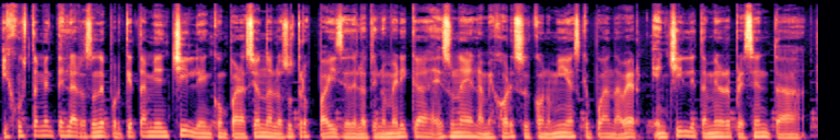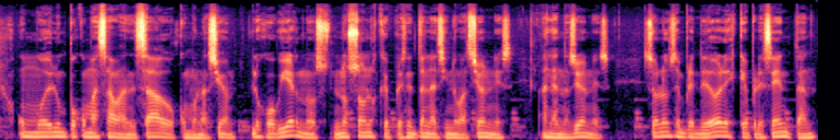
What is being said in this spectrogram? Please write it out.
Y justamente es la razón de por qué también Chile, en comparación a los otros países de Latinoamérica, es una de las mejores economías que puedan haber. En Chile también representa un modelo un poco más avanzado como nación. Los gobiernos no son los que presentan las innovaciones a las naciones, son los emprendedores que presentan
